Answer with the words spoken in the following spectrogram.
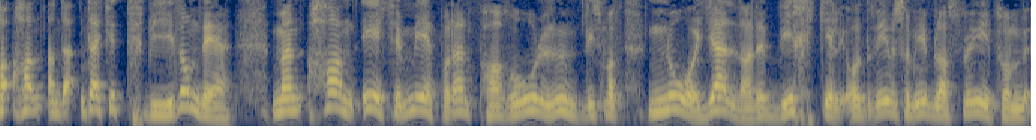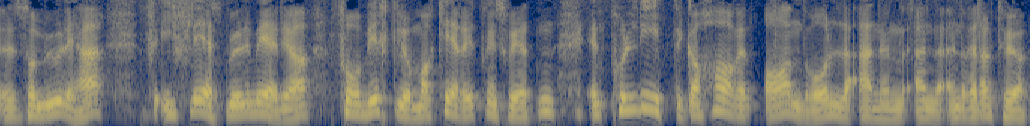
Han, han, det er ikke tvil om det, men han er ikke med på den parolen liksom at nå gjelder det virkelig å drive så mye blasfemi som, mulig her, i flest mulig medier, for virkelig å markere ytringsfriheten. En politiker har en annen rolle enn en, en, en redaktør.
